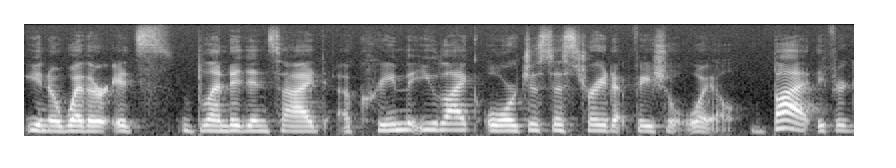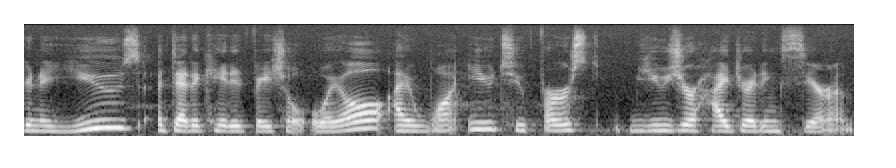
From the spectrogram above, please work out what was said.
you know, whether it's blended inside a cream that you like or just a straight up facial oil. But if you're going to use a dedicated facial oil, I want you to first use your hydrating serum.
